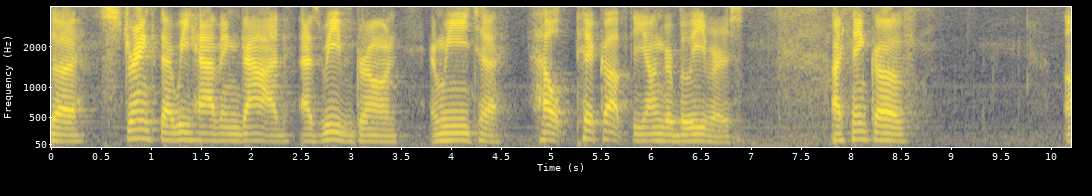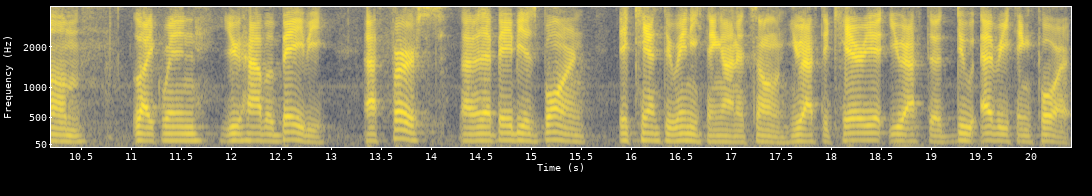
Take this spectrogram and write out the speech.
the strength that we have in God as we've grown, and we need to help pick up the younger believers. I think of um, like when you have a baby. At first, uh, that baby is born, it can't do anything on its own. You have to carry it, you have to do everything for it.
